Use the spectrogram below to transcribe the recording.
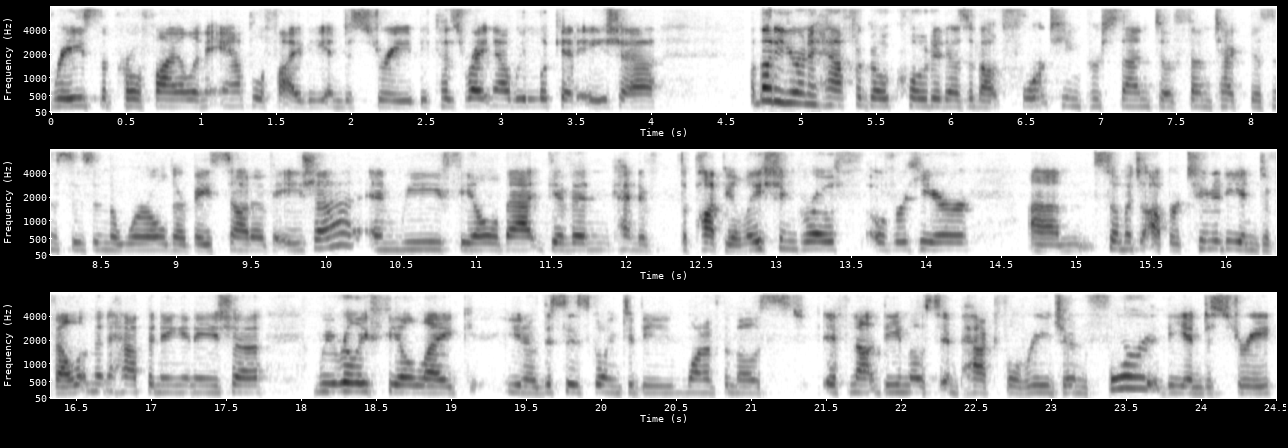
raise the profile and amplify the industry. Because right now we look at Asia, about a year and a half ago, quoted as about 14% of femtech businesses in the world are based out of Asia. And we feel that given kind of the population growth over here, um, so much opportunity and development happening in Asia, we really feel like you know this is going to be one of the most if not the most impactful region for the industry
